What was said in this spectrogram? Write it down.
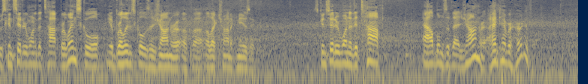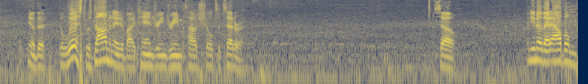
it was considered one of the top Berlin School. You know, Berlin School is a genre of uh, electronic music. It's considered one of the top albums of that genre. I'd never heard of it. You know, the, the list was dominated by Tangerine Dream, Klaus Schulze, etc. So, and you know that album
